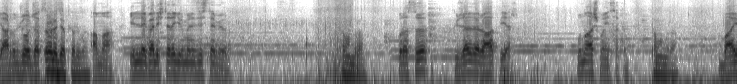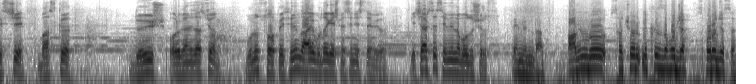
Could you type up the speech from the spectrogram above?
Yardımcı olacaksınız. Öyle de yapıyoruz abi. Ama illegal işlere girmenizi istemiyorum. Tamamdır abi. Burası güzel ve rahat bir yer. Bunu aşmayın sakın. Tamamdır abi. Bahisçi, baskı, dövüş, organizasyon. Bunun sohbetinin dahi burada geçmesini istemiyorum. Geçerse seninle bozuşuruz. Emrinde abi. Abim bu saç örgülü kız da hoca, spor hocası.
